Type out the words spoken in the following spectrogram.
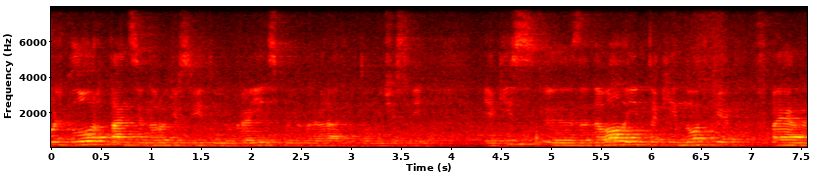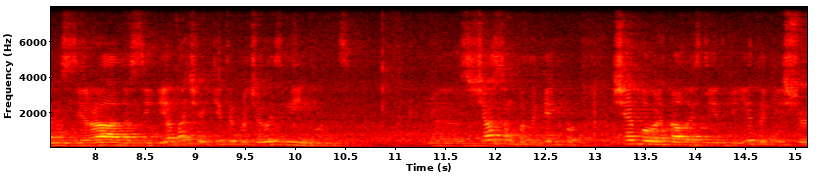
фольклор танців народів світу і української хореографії в тому числі, які е, задавали їм такі нотки впевненості, радості. Я бачу, як діти почали змінюватися. Е, З часом потихеньку ще повертались дітки. Є такі, що,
